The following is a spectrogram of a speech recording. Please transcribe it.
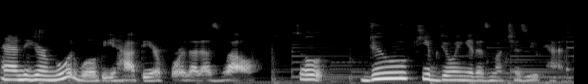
and your mood will be happier for that as well. So do keep doing it as much as you can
